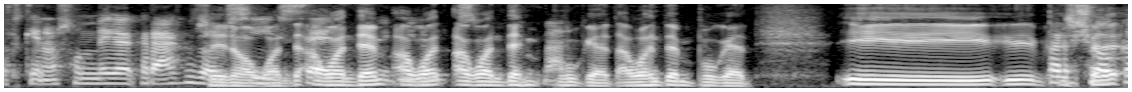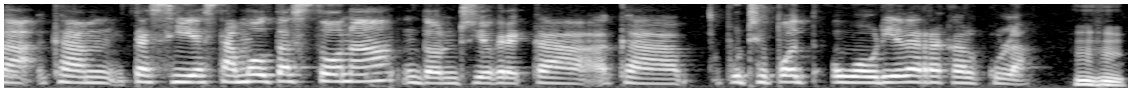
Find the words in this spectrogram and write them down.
els que no són megacracs, doncs sí, no, aguantem, 7 aguantem, aguantem Va. poquet, aguantem poquet. I, i per això que, que, que si està molta estona, doncs jo crec que, que potser pot, ho hauria de recalcular. Mm -hmm.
